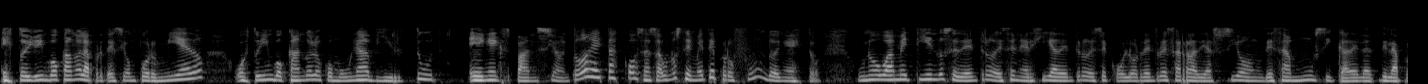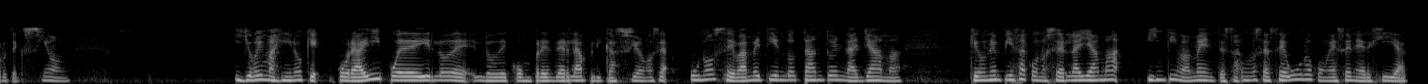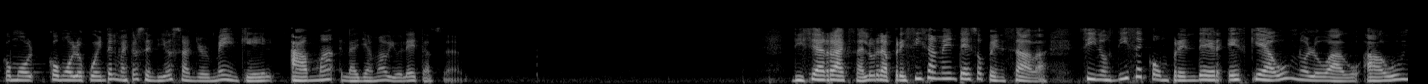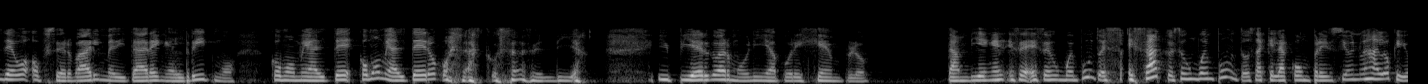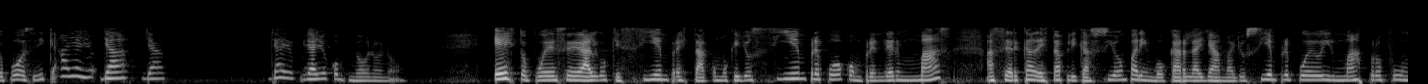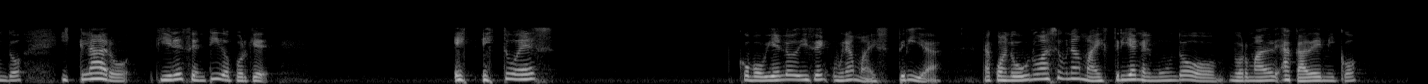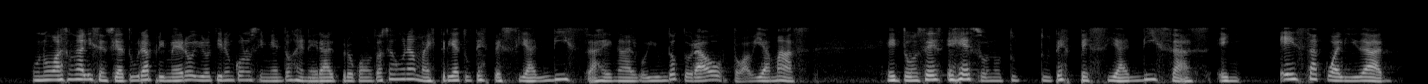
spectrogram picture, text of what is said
¿Estoy yo invocando la protección por miedo o estoy invocándolo como una virtud en expansión. Todas estas cosas, uno se mete profundo en esto. Uno va metiéndose dentro de esa energía, dentro de ese color, dentro de esa radiación, de esa música, de la, protección. Y yo me imagino que por ahí puede ir lo de comprender la aplicación. O sea, uno se va metiendo tanto en la llama que uno empieza a conocer la llama íntimamente, o sea, uno se hace uno con esa energía, como, como lo cuenta el maestro ascendido Saint Germain, que él ama la llama violeta. O sea, Dice Arraxa, Lorra, precisamente eso pensaba. Si nos dice comprender es que aún no lo hago, aún debo observar y meditar en el ritmo, como me, me altero con las cosas del día y pierdo armonía, por ejemplo. También ese, ese es un buen punto. Exacto, ese es un buen punto. O sea, que la comprensión no es algo que yo puedo decir que, ya, ya, ya, ya, ya yo, no, no, no esto puede ser algo que siempre está, como que yo siempre puedo comprender más acerca de esta aplicación para invocar la llama, yo siempre puedo ir más profundo y claro, tiene sentido porque esto es, como bien lo dicen, una maestría. Cuando uno hace una maestría en el mundo normal académico, uno hace una licenciatura primero y uno tiene un conocimiento general, pero cuando tú haces una maestría tú te especializas en algo y un doctorado todavía más. Entonces es eso, ¿no? Tú, tú te especializas en esa cualidad.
